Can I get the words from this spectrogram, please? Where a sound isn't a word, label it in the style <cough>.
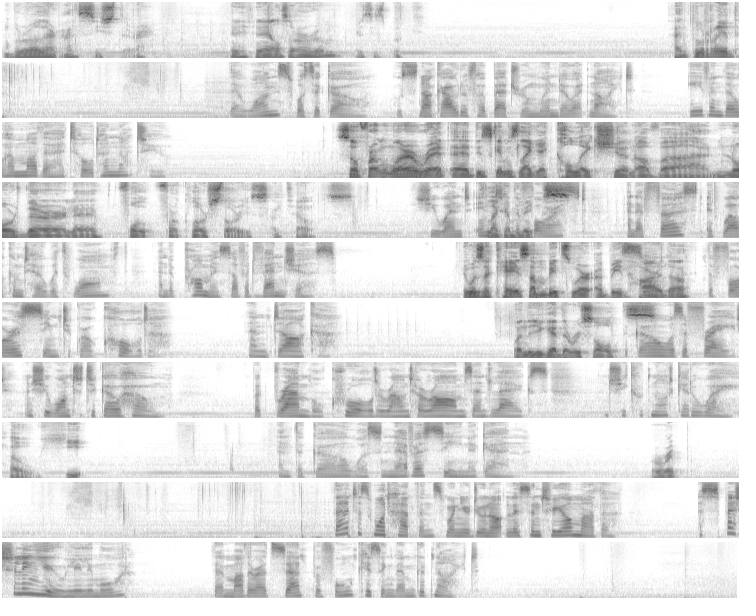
Brother and sister. Anything else in our room? Where's this book? Time to read. There once was a girl who snuck out of her bedroom window at night, even though her mother had told her not to. So from what I read, uh, this game is like a collection of uh, northern uh, folk folklore stories and tales. She went into like a the mix. forest, and at first it welcomed her with warmth and a promise of adventures. It was okay. Some bits were a bit hard Soon, though. The forest seemed to grow colder and darker. When did you get the results? The girl was afraid, and she wanted to go home. But bramble crawled around her arms and legs, and she could not get away. Oh, he. And the girl was never seen again. Rip. That is what happens when you do not listen to your mother. Especially you, Lillemor. Their mother had said before kissing them goodnight.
